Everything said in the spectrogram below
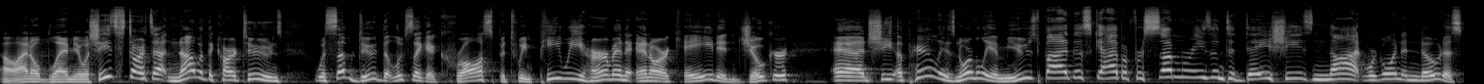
Oh, I don't blame you. Well, she starts out not with the cartoons, with some dude that looks like a cross between Pee Wee Herman and Arcade and Joker. And she apparently is normally amused by this guy, but for some reason today she's not. We're going to notice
